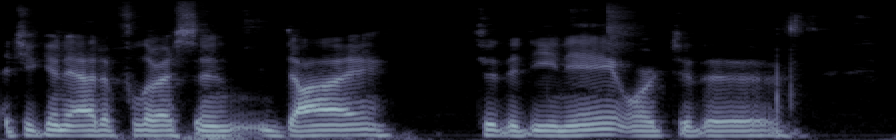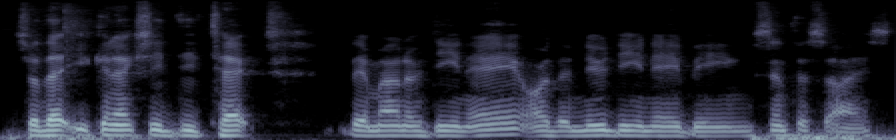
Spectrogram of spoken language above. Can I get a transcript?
that you can add a fluorescent dye to the DNA or to the so that you can actually detect the amount of DNA or the new DNA being synthesized.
